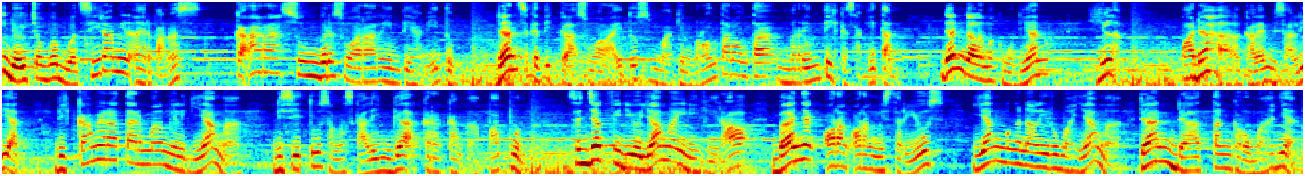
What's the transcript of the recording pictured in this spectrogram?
Doi coba buat siramin air panas ke arah sumber suara rintihan itu. Dan seketika suara itu semakin meronta-ronta merintih kesakitan. Dan gak lama kemudian hilang. Padahal kalian bisa lihat di kamera thermal milik Yama di situ sama sekali nggak kerekam apa pun. Sejak video Yama ini viral, banyak orang-orang misterius yang mengenali rumah Yama dan datang ke rumahnya.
